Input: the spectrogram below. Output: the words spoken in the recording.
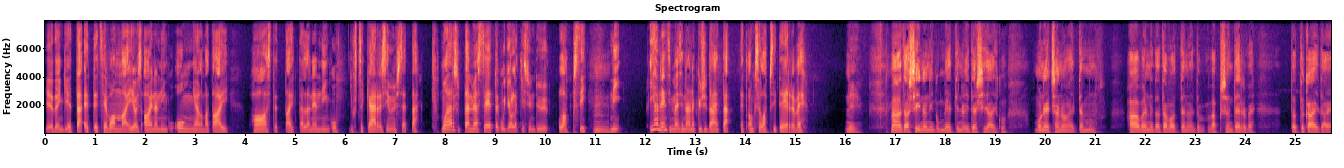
ja jotenkin, että, että, että se vamma ei olisi aina niin kuin ongelma tai haaste tai tällainen niin kuin just se kärsimys, että mua ärsyttää myös se, että kun jollekin syntyy lapsi, Mm. niin ihan ensimmäisenä aina kysytään, että, että onko se lapsi terve. Niin. Mä oon taas siinä niin kuin miettinyt itse sitä, että kun monet sanoo, että mun haaveena tai tavoitteena, että lapsi on terve. Totta kai, tai,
